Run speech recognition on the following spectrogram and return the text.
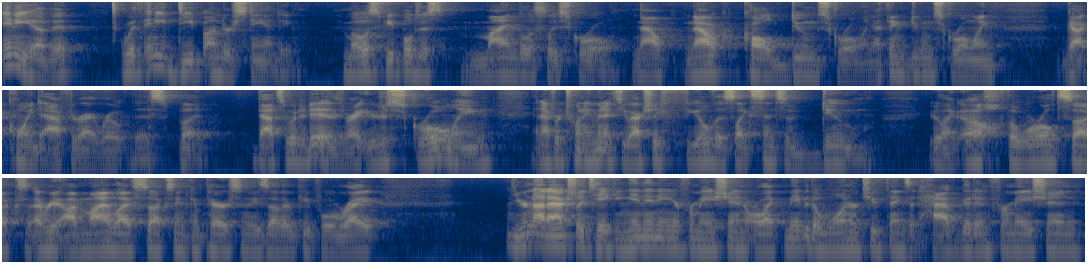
any of it with any deep understanding. Most people just mindlessly scroll. Now, now called doom scrolling. I think doom scrolling got coined after I wrote this, but that's what it is, right? You're just scrolling, and after 20 minutes, you actually feel this like sense of doom. You're like, oh, the world sucks. Every uh, my life sucks in comparison to these other people, right? You're not actually taking in any information, or like maybe the one or two things that have good information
